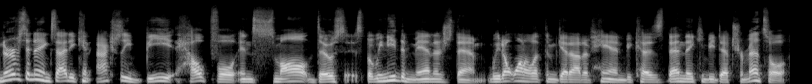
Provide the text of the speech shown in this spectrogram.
Nerves and anxiety can actually be helpful in small doses, but we need to manage them. We don't want to let them get out of hand because then they can be detrimental.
